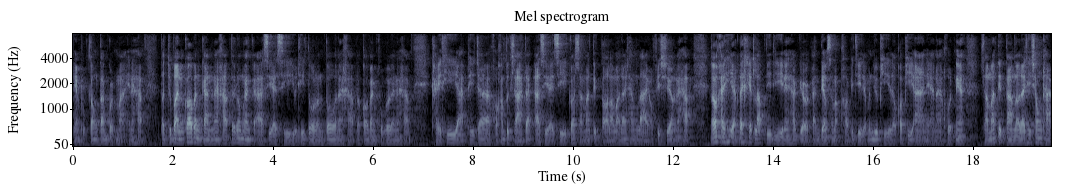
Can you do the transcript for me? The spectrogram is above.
อย่างถูกต้องตามกฎหมายนะครับ ปัจจุบันก็บันกันนะครับได้ร่วมงานกับ RCIC อยู่ที่โตลอนโตนะครับแล้วก็แวนคูเวอร์นะครับใครที่อยากที่จะขอคำปรึกษาจาก RCIC ก็สามารถติดต่อเรามาได้ทาง Line Official นะครับแล้วก็ใครที่อยากได้เคล็ดลับดีๆนะครับเกี่ยวกับการเตรียมสมัครขอ PGWP แล้วก็ PR ในอนาคตเนี่ยสามารถติดตามเราได้ที่ช่องทาง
